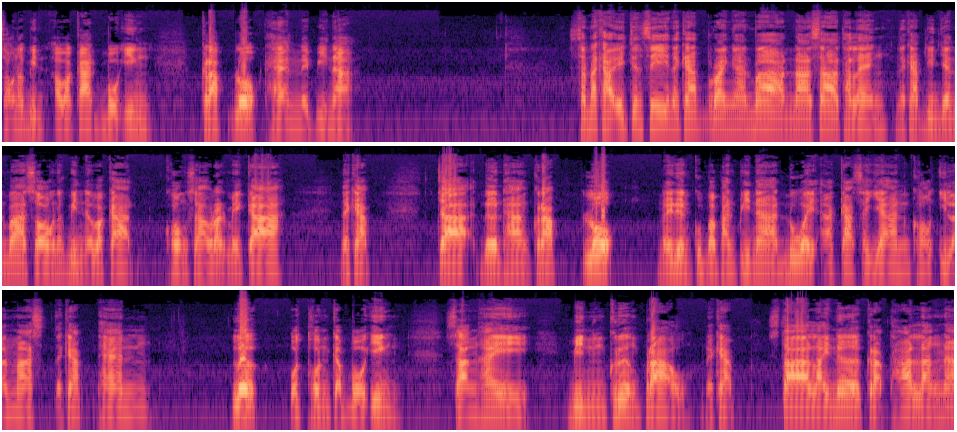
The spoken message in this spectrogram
สองนักบินอวกาศโบอิงกลับโลกแทนในปีหน้า สำนักข่าวเอเจนซี่นะครับรายงานว่านาซาแถลงนะครับยืนยันว่า 2 นักบินอวกาศของสหรัฐอเมริกานะครับจะเดินทางกลับโลกในเดือนกุมภาพันธ์ปีหน้าด้วยอากาศยานของอีลอน มัสนะครับแทนเลิกอดทนกับโบอิงสั่งให้บินเครื่องเปล่านะครับ Starliner กลับฐานหลังนา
